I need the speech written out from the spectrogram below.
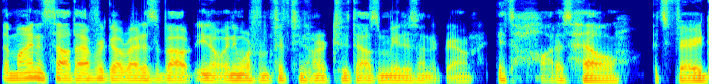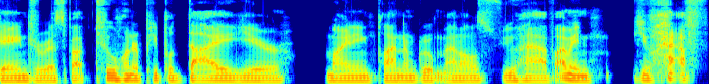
the mine in South Africa, right, is about, you know, anywhere from 1,500 to 2,000 meters underground. It's hot as hell. It's very dangerous. About 200 people die a year mining platinum group metals. You have, I mean, you have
